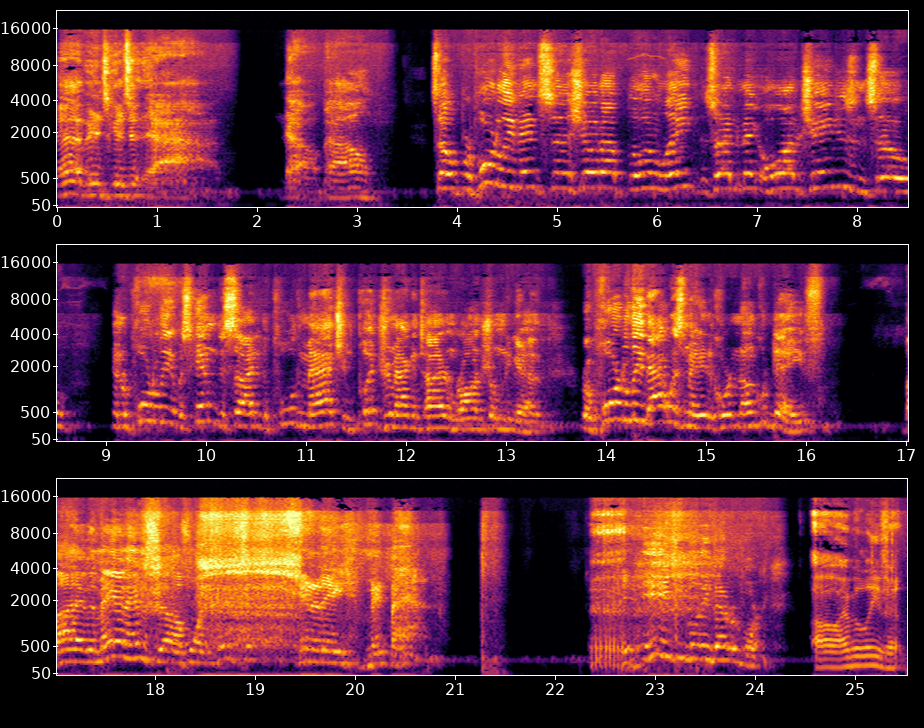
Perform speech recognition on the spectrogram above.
Ah, Vince gets it. Ah, no, pal. So reportedly, Vince uh, showed up a little late, decided to make a whole lot of changes, and so, and reportedly, it was him decided to pull the match and put Drew McIntyre and Braun Strowman together. Reportedly, that was made, according to Uncle Dave, by the man himself, one Vincent Kennedy McMahon. if you believe that report. Oh, I believe it.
